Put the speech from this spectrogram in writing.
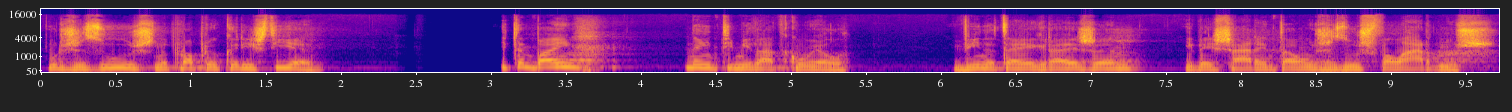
por Jesus na própria Eucaristia. E também na intimidade com Ele, vindo até a igreja e deixar então Jesus falar-nos.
